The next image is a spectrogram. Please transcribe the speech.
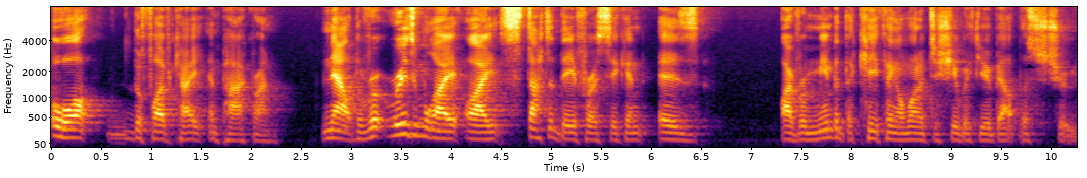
or the 5K and parkrun. Now, the re reason why I started there for a second is I've remembered the key thing I wanted to share with you about this shoe.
